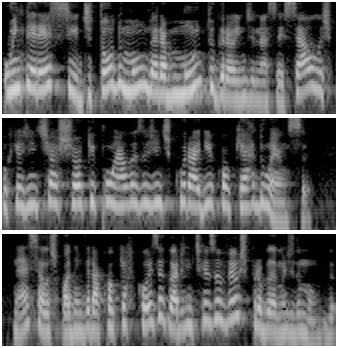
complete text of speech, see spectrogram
o interesse de todo mundo era muito grande nessas células porque a gente achou que com elas a gente curaria qualquer doença. Né? Se elas podem virar qualquer coisa, agora a gente resolveu os problemas do mundo.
